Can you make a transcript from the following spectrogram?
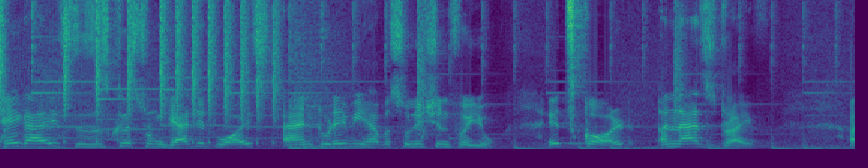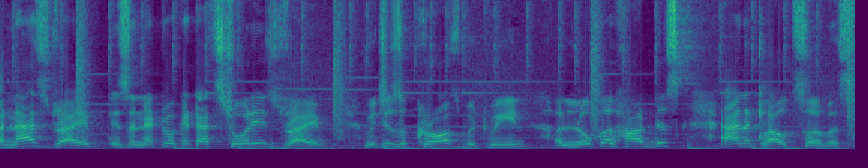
Hey guys, this is Chris from Gadget Voize and today we have a solution for you. It's called a NAS drive. A NAS drive is a network attached storage drive which is a cross between a local hard disk and a cloud service.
